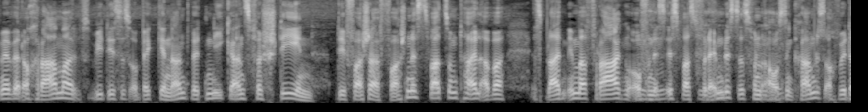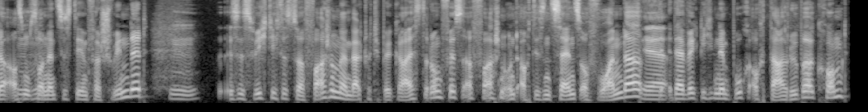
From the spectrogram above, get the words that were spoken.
man wird auch Rama, wie dieses Objekt genannt wird, nie ganz verstehen. Die Forscher erforschen es zwar zum Teil, aber es bleiben immer Fragen offen. Mhm. Es ist was Fremdes, das von außen kam, das auch wieder aus dem Sonnensystem verschwindet. Mhm. Es ist wichtig, das zu erforschen. Man merkt auch die Begeisterung fürs Erforschen und auch diesen Sense of Wonder, Ja. Mhm. der, der wirklich in dem Buch auch darüber kommt.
